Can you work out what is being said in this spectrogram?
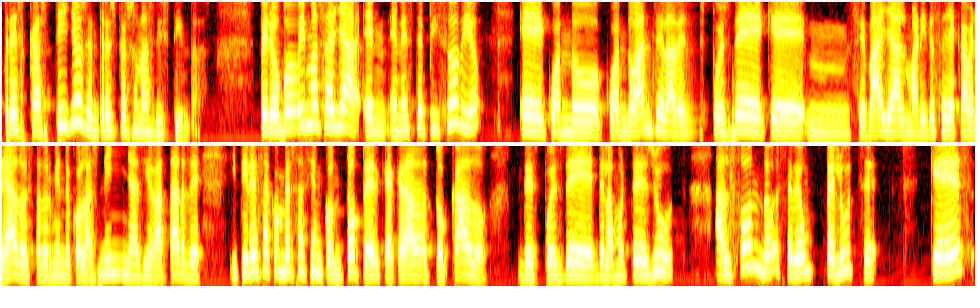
tres castillos en tres personas distintas. Pero voy más allá en, este episodio, eh, cuando, cuando Angela, después de que mm, se vaya, el marido se haya cabreado, está durmiendo con las niñas, llega tarde y tiene esa conversación con Topper, que ha quedado tocado después de, la muerte de Jude, al fondo se ve un peluche que es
